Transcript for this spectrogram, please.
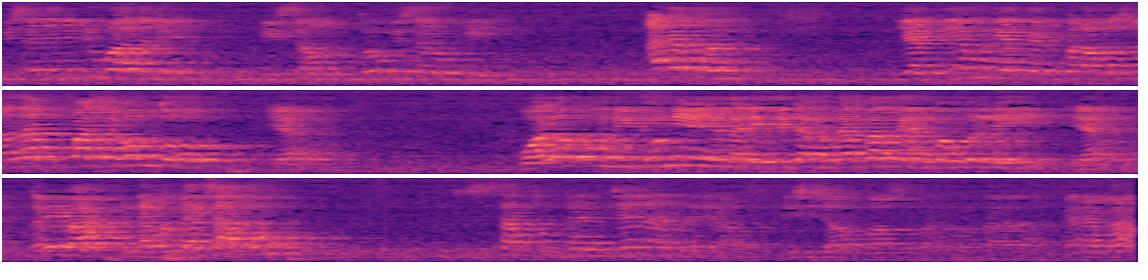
Bisa jadi dua tadi, bisa untung, bisa rugi. Ada pun yang dia meniatkan kepada Allah SWT pasti untung, ya. Walaupun di dunia yang tadi tidak mendapatkan pembeli, ya, tapi apa? Mendapatkan satu satu ganjaran dari Allah di sisi Allah Subhanahu Wa Taala. Karena apa?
